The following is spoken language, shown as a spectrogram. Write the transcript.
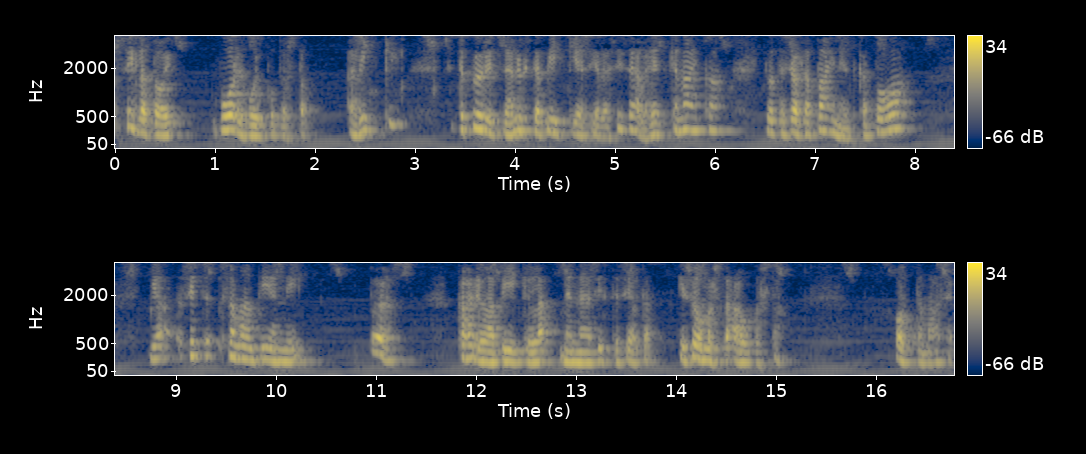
sillä toi vuorihuippu tuosta rikki. Sitten pyöritetään yhtä piikkiä siellä sisällä hetken aikaa, jotta sieltä paineet katoaa. Ja sitten saman tien niin kahdella piikillä mennään sitten sieltä isommasta aukosta ottamaan se,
